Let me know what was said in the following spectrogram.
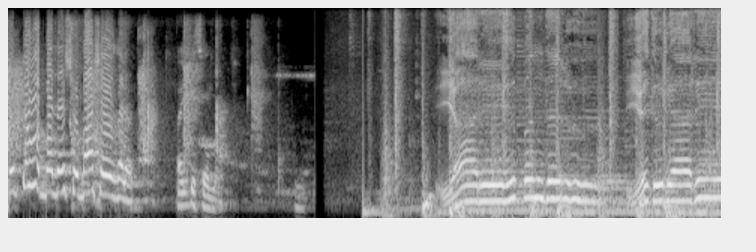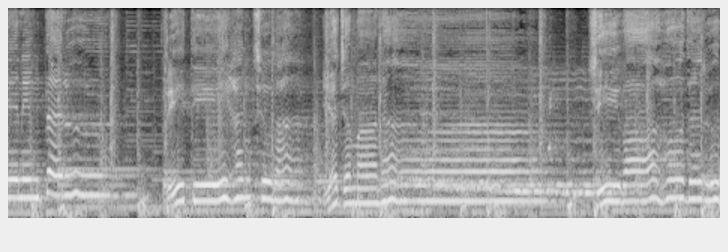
ಹುಟ್ಟುಹಬ್ಬದ ಶುಭಾಶಯಗಳು. ಥ್ಯಾಂಕ್ ಯು ಸೋ ಮಚ್ ಯಾರೇ ಬಂದರು ಎದುರ್ಯಾರೇ ನಿಂತರು ಪ್ರೀತಿ ಹಂಚುವ ಯಜಮಾನ, ಶಿವ ಹೋದರು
